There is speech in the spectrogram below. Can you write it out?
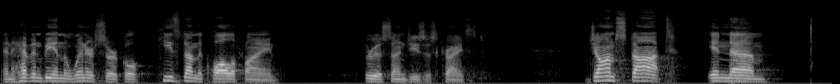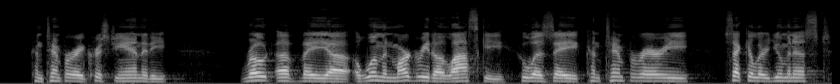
and heaven being the winner circle, he's done the qualifying through his Son, Jesus Christ. John Stott, in um, Contemporary Christianity, wrote of a, uh, a woman, Marghanita Laski, who was a contemporary secular humanist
